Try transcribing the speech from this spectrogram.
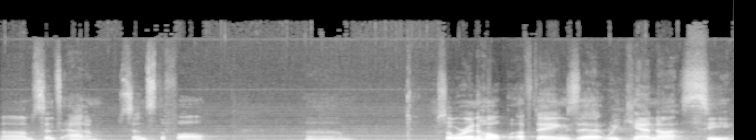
um, since Adam, since the fall. Um, so we're in hope of things that we cannot see.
